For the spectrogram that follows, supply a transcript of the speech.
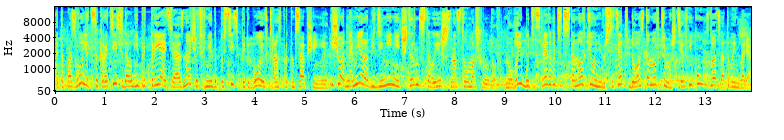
Это позволит сократить долги предприятия, а значит не допустить перебоев в транспортном сообщении. Еще одна мера – объединение 14 и 16 маршрутов. Новый будет следовать от остановки университет до остановки Маштехникум с 20 января.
